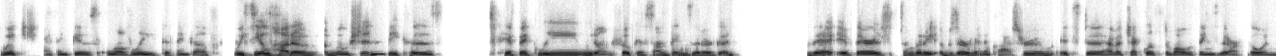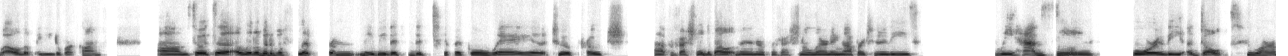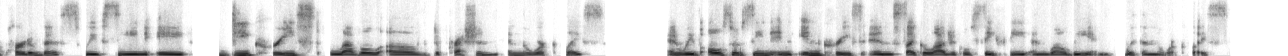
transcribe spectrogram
which I think is lovely to think of. We see a lot of emotion because typically we don't focus on things that are good. That if there's somebody observing a classroom, it's to have a checklist of all the things that aren't going well that we need to work on. Um, so it's a, a, little bit of a flip from maybe the, the typical way to approach uh, professional development or professional learning opportunities. We have seen for the adults who are a part of this, we've seen a decreased level of depression in the workplace. And we've also seen an increase in psychological safety and well being within the workplace.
